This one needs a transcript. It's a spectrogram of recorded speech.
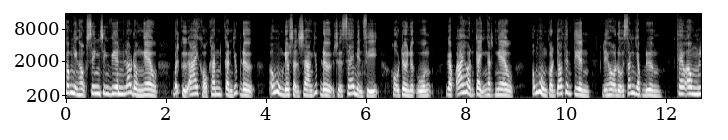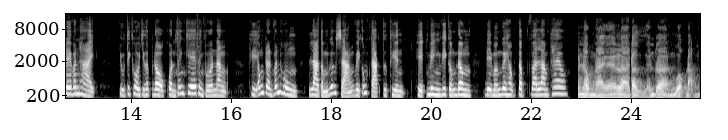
Không những học sinh, sinh viên, lao động nghèo, bất cứ ai khó khăn cần giúp đỡ, ông Hùng đều sẵn sàng giúp đỡ sửa xe miễn phí, hỗ trợ nước uống. Gặp ai hoàn cảnh ngặt nghèo, ông Hùng còn cho thêm tiền để họ đổ xăng dọc đường. Theo ông Lê Văn Hải, Chủ tịch Hội chữ thập đỏ quận Thanh Khê, thành phố Đà Nẵng, thì ông Trần Văn Hùng là tấm gương sáng về công tác từ thiện, hết mình vì cộng đồng để mọi người học tập và làm theo. Anh Hùng này là từ anh ra anh hoạt động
